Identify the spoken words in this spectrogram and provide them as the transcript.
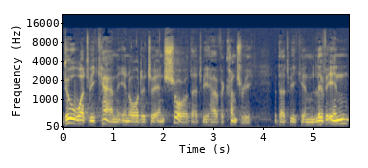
do what we can in order to ensure that we have a country that we can live in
